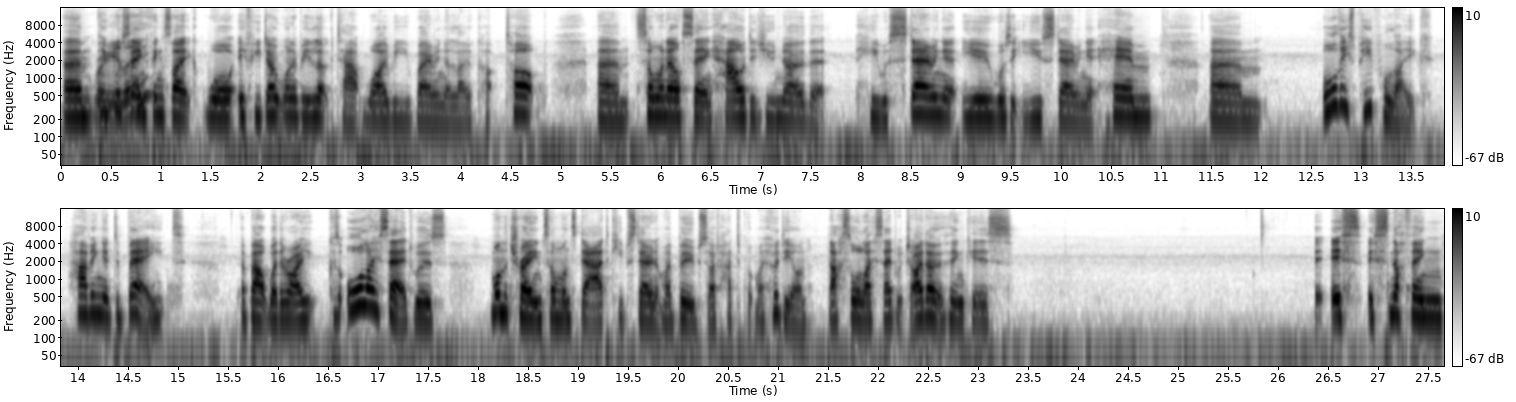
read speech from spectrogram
Um, people were saying things like, "Well, if you don't want to be looked at, why were you wearing a low cut top?" Um, someone else saying, "How did you know that he was staring at you? Was it you staring at him?" Um, all these people like having a debate about whether I, because all I said was, "I'm on the train. Someone's dad keeps staring at my boobs, so I've had to put my hoodie on." That's all I said, which I don't think is. It's it's nothing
